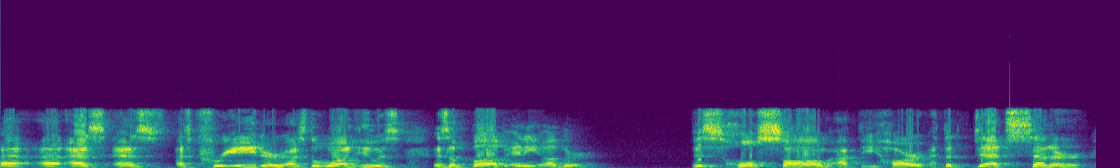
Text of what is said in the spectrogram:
uh, uh, as, as, as creator, as the one who is, is above any other. This whole psalm, at the heart, at the dead center,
